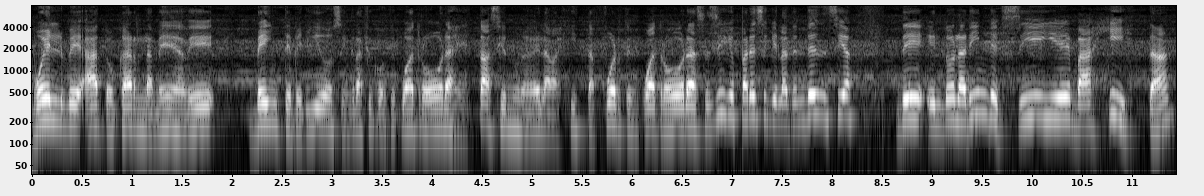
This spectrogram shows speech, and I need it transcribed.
vuelve a tocar la media de 20 periodos en gráficos de 4 horas, está haciendo una vela bajista fuerte en 4 horas, así que parece que la tendencia del dólar index sigue bajista,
